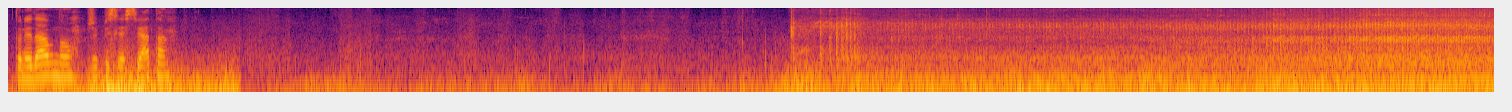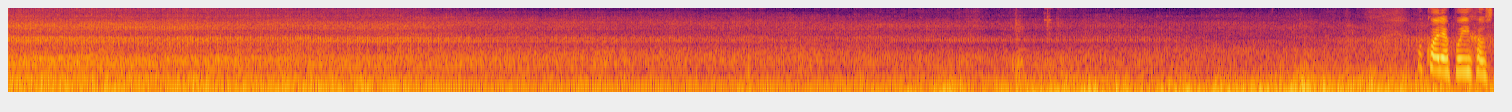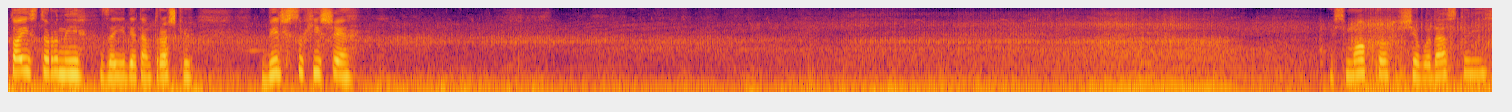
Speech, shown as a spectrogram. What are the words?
То недавно, вже після свята. Коля поїхав з тої сторони, заїде там трошки більш сухіше. Ось мокро, ще вода стоїть.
